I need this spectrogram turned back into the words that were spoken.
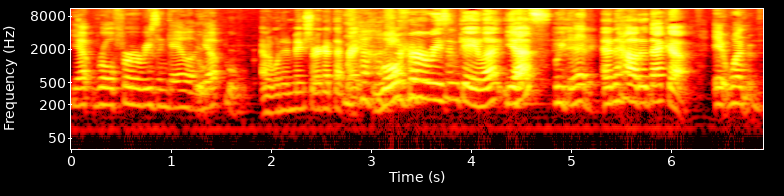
Yep, Roll for a Reason Gala. Yep. I wanted to make sure I got that right. Yeah, Roll sure. for a Reason Gala. Yes. yes. We did. And how did that go? It went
